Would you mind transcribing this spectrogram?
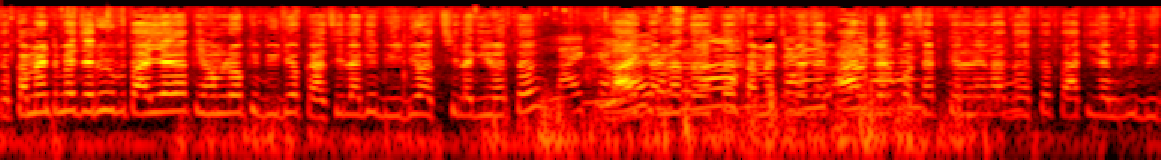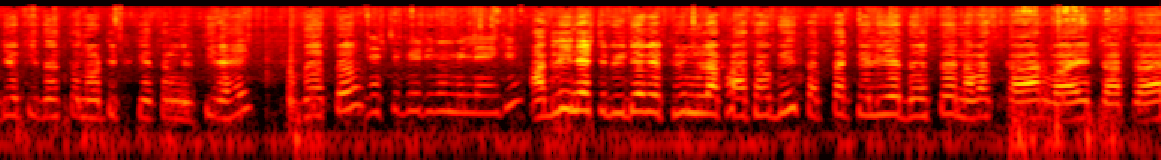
तो कमेंट में ज़रूर बताइएगा कि हम लोग की वीडियो कैसी लगी। वीडियो अच्छी लगी हो तो लाइक करना, दोस्तों। कमेंट में ज़रूर आल बेल को सेट कर लेना दोस्तों ताकि अगली वीडियो की दोस्तों नोटिफिकेशन मिलती रहे। तो दोस्तों नेक्स्ट वीडियो में मिलेंगे। अगली नेक्स्ट वीडियो में फिर मुलाकात होगी। तब तक के लिए दोस्तों नमस्कार बाय टाटा।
